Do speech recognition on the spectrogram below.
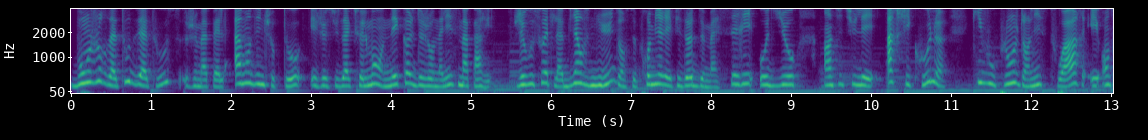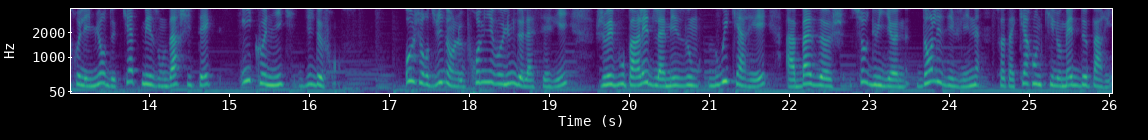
Bonjour à toutes et à tous, je m'appelle Amandine Chocteau et je suis actuellement en école de journalisme à Paris. Je vous souhaite la bienvenue dans ce premier épisode de ma série audio intitulée Archicool qui vous plonge dans l'histoire et entre les murs de quatre maisons d'architectes iconiques d'Île-de-France. Aujourd'hui, dans le premier volume de la série, je vais vous parler de la maison Louis Carré à Bazoches sur Guyonne dans les Yvelines, soit à 40 km de Paris.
